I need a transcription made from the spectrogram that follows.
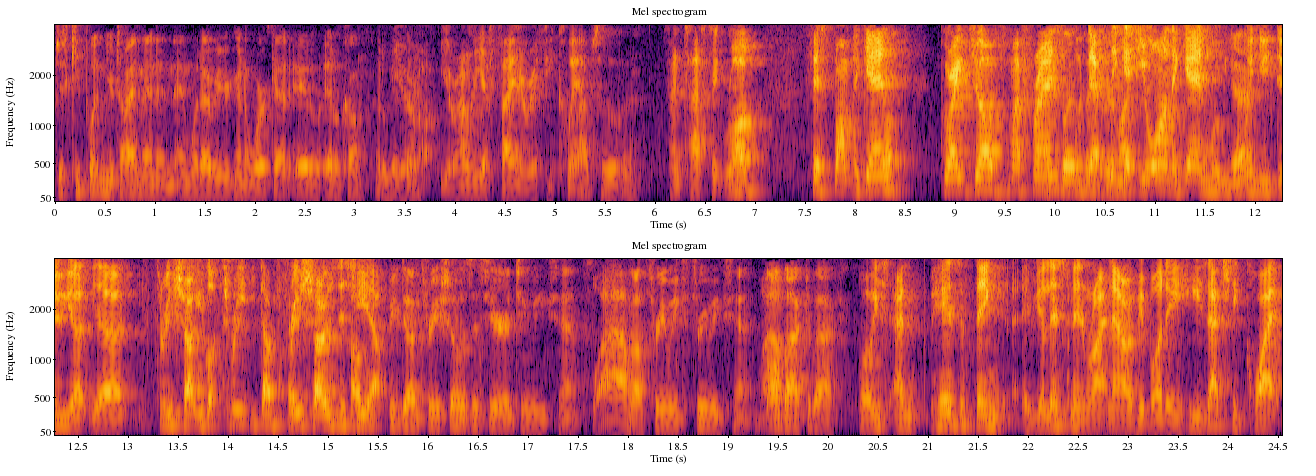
Just keep putting your time in, and, and whatever you're going to work at, it'll it'll come. It'll get you're there. you're only a failure if you quit Absolutely. fantastic Rob fist bump again bump. great job my friend Excellent. we'll Thank definitely get you on again when, Yeah. when you do your, your three show you got three you've done three shows this I'll year be done three shows this year in two weeks. Yeah. wow Well, three weeks, three weeks. Yeah. Wow. All back to back. Well, he's, and here's the thing: if you're listening right now, everybody, he's actually quite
